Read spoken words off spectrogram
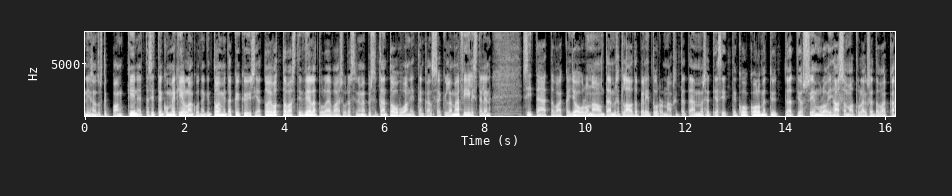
niin sanotusti pankkiin, että sitten kun mekin ollaan kuitenkin toimintakykyisiä toivottavasti vielä tulevaisuudessa, niin me pystytään touhua niiden kanssa. Ja kyllä mä fiilistelen sitä, että vaikka jouluna on tämmöiset lautapeliturnaukset ja tämmöiset, ja sitten kun on kolme tyttöä, että jos siihen mulla on ihan sama, tuleeko sieltä vaikka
